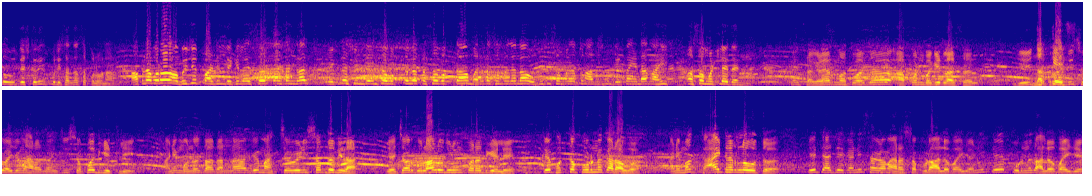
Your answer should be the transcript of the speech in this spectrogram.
तो उद्देश कधीच पोलिसांचा सफल होणार नाही. आपल्याबरोबर अभिजित पाटील देखील आहे सर काय सांगाल? एकनाथ शिंदे यांचं वक्तव्य कसं बघता? मराठा समाजाला ओबीसी समाजातून आरक्षण देता येणार नाही असं म्हटलंय त्यांनी. सगळ्यात महत्वाचं आपण बघितलं असेल जी नक्कीच. छत्रपती शिवाजी महाराजांची शपथ घेतली आणि मनोजदादांना जे मागच्या वेळी शब्द दिला ज्याच्यावर गुलाल उधळून परत गेले ते फक्त पूर्ण करावं. आणि मग काय ठरलं होतं? ते त्या ठिकाणी सगळ्या महाराष्ट्रापुढं आलं पाहिजे आणि ते पूर्ण झालं पाहिजे.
